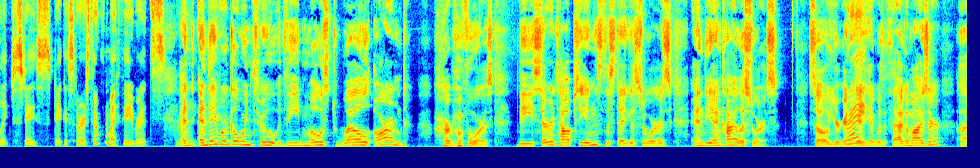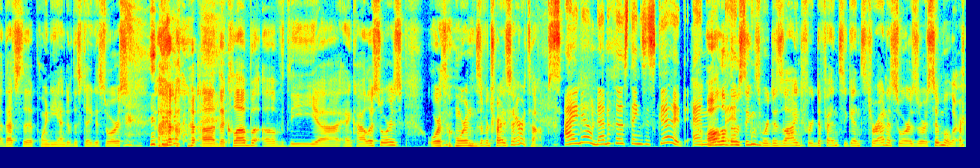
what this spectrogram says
like to stay stegosaurus. They're one of my favorites. really. And and they were going through the most well-armed herbivores: the ceratopsians, the stegosaurs, and the ankylosaurs. So you're going to get hit with a thagomizer. Uh, that's the pointy end of the stegosaurus. uh, the club of the uh, ankylosaurs, or the horns of a triceratops. I know none of those things is good. And All of those things were designed for defense against tyrannosaurs or similar.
